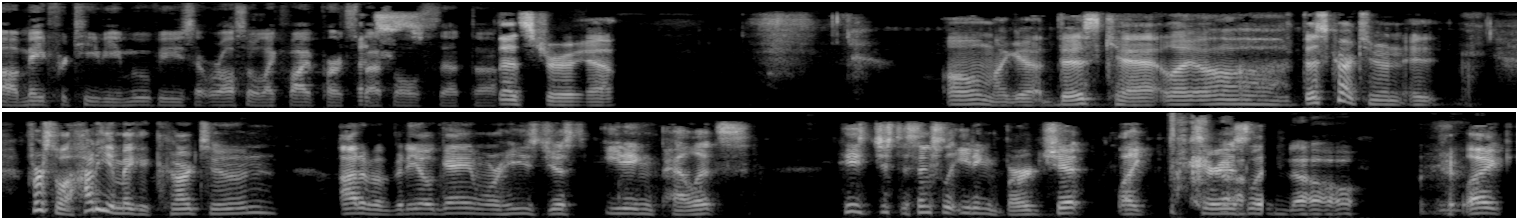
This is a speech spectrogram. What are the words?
uh, made-for-TV movies that were also like five-part That's- specials. That uh, That's true, yeah. Oh my god, this cat like oh this cartoon it, First of all, how do you make a cartoon out of a video game where he's just eating pellets? He's just essentially eating bird shit. Like seriously, no. like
